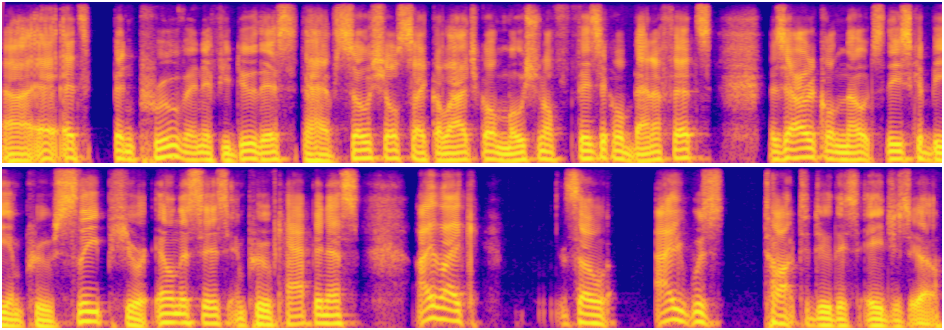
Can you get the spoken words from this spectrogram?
Uh, it- it's been proven if you do this to have social, psychological, emotional, physical benefits. As the article notes, these could be improved sleep, fewer illnesses, improved happiness. I like, so I was taught to do this ages ago.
